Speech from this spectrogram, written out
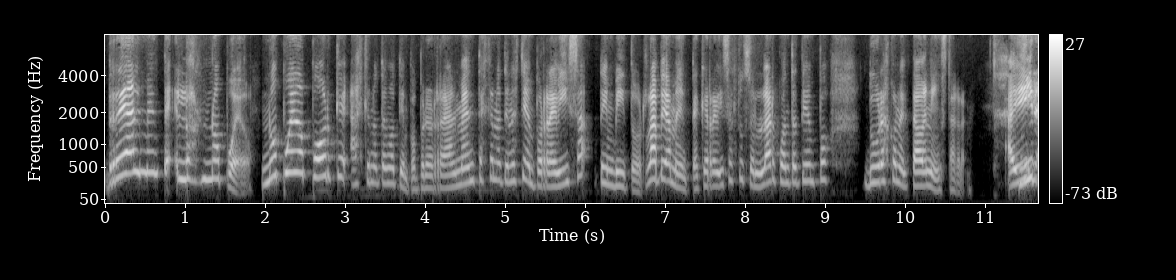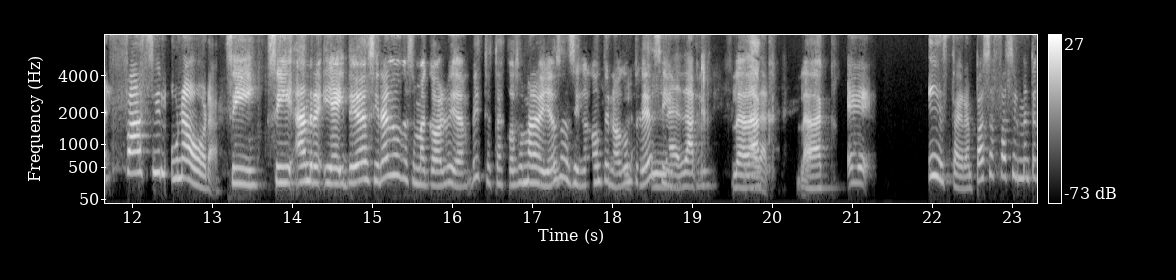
Realmente los no puedo. No puedo porque ah, es que no tengo tiempo, pero realmente es que no tienes tiempo. Revisa, te invito rápidamente a que revises tu celular cuánto tiempo duras conectado en Instagram. Ahí fácil una hora. Sí, sí, André, y ahí te iba a decir algo que se me acaba de olvidar, ¿viste? Estas cosas maravillosas, así que continúa con tu idea. Sí. La DAC. La DAC. La DAC. Eh, Instagram pasa fácilmente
